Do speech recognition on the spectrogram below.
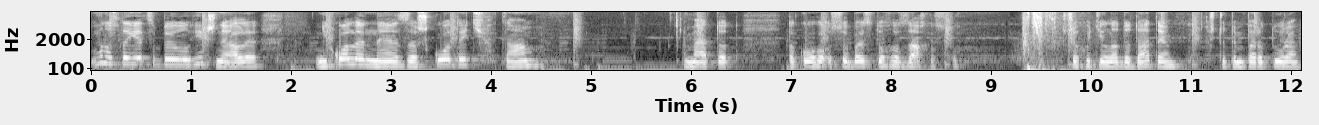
Воно здається біологічне, але ніколи не зашкодить нам метод такого особистого захисту. Ще хотіла додати, що температура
